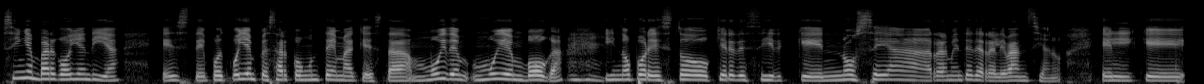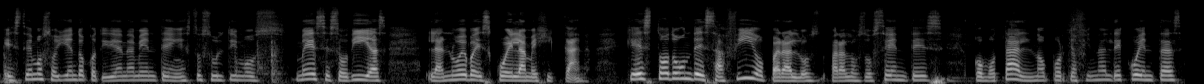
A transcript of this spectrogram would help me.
Sin embargo, hoy en día este, pues voy a empezar con un tema que está muy, de, muy en boga y no por esto quiere decir que no sea realmente de relevancia, ¿no? El que estemos oyendo cotidianamente en estos últimos meses o días la nueva escuela mexicana, que es todo un desafío para los, para los docentes como tal, ¿no? Porque a final de cuentas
